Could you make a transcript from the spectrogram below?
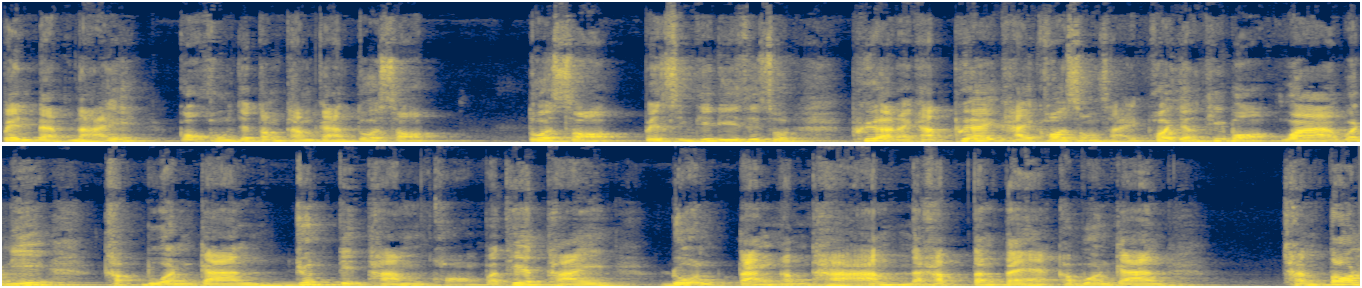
เป็นแบบไหนก็คงจะต้องทำการตรวจสอบตรวจสอบเป็นสิ่งที่ดีที่สุด เพื่ออะไรครับเพื่อให้คลายข้อสงสัย เพราะอย่างที่บอกว่าวันนี้ขบวนการยุติธรรมของประเทศไทย โดนตั้งคำถามนะครับ ตั้งแต่ขบวนการชั้นต้น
